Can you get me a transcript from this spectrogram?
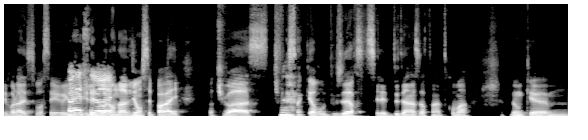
et voilà, et souvent, c'est, ouais, les, les vols en avion, c'est pareil. Quand tu vas, tu fais 5 heures ou 12 heures, c'est les deux dernières heures, t'as un trauma. Donc, euh,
